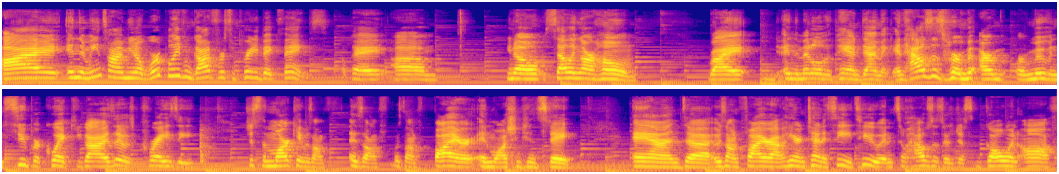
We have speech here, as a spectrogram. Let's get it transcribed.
I in the meantime, you know, we're believing God for some pretty big things, okay? Um, you know, selling our home, right? In the middle of the pandemic. And houses were are, moving super quick, you guys. It was crazy just the market was on is on was on fire in Washington State, and uh, it was on fire out here in Tennessee too. And so houses are just going off,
